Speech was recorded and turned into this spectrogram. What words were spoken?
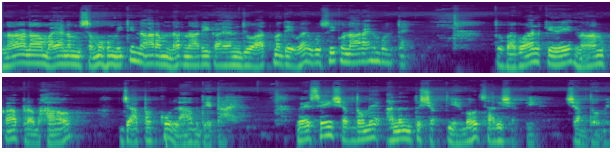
नरा नाम अयनम समूह मिति नारम नर नारी का जो आत्मदेव है, उसी को नारायण बोलते हैं। तो भगवान के नाम का प्रभाव जापक को लाभ देता है। वैसे ही शब्दों में अनंत शक्ति है, बहुत सारी शक्ति है शब्दों में।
